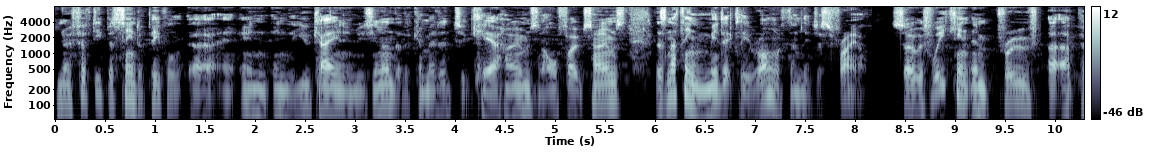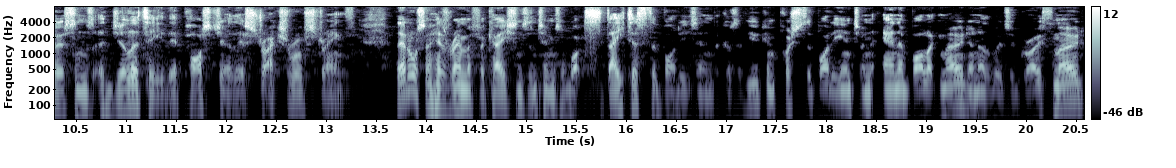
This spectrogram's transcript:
you know, 50% of people uh, in, in the UK and in New Zealand that are committed to care homes and old folks' homes, there's nothing medically wrong with them, they're just frail. So, if we can improve a, person's agility, their posture, their structural strength, that also has ramifications in terms of what status the body's in. Because if you can push the body into an anabolic mode, in other words, a growth mode,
